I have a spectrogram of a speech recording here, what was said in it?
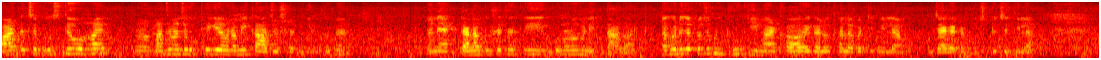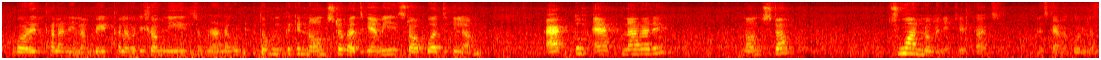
মার কাছে বসতেও হয়। মাঝে মাঝে উঠে গিয়ে আবার আমি কাজও সারি কিন্তু হ্যাঁ? মানে এক টানা বসে থাকি, পনেরো মিনিট তা নয়। তারপরে তারপর যখন ঢুকি, মার খাওয়া হয়ে গেল, থালাবাটি নিলাম, জায়গাটা মুছে টুচে দিলাম বরের থালা নিলাম, মেয়ের থালাবাটি সব নিয়ে যখন রান্না করছি তখন থেকে ননস্টপ আজকে আমি স্টপ ওয়াচ দিলাম একদম এক নাগারে ননস্টপ চুয়ান্ন মিনিটের কাজ আজকে আমি করলাম।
